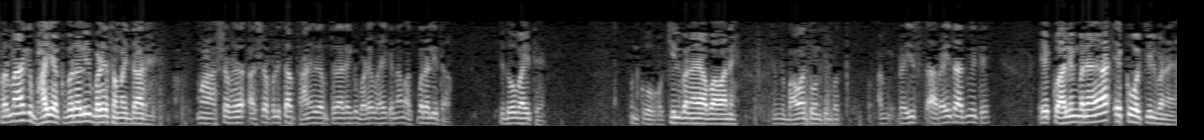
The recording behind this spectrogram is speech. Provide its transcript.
فرمایا کہ بھائی اکبر علی بڑے سمجھدار ہیں۔ اشرف اشرف علی صاحب تھانوی رحمۃ اللہ علیہ کے بڑے بھائی کا نام اکبر علی تھا۔ یہ دو بھائی تھے۔ ان کو وکیل بنایا بابا نے۔ کیونکہ بابا تو ان کے بہت رئیس رئیس آدمی تھے۔ ایک کو عالم بنایا، ایک کو وکیل بنایا۔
